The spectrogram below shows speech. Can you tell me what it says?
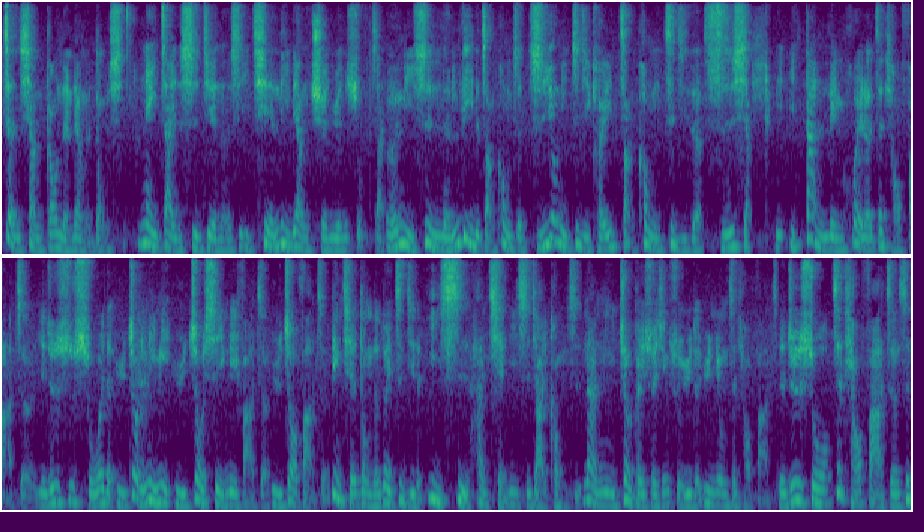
正向高能量的东西。内在的世界呢，是一切力量泉源所在，而你是能力的掌控者，只有你自己可以掌控你自己的思想。你一旦领会了这条法则，也就是。所谓的宇宙的秘密、宇宙吸引力法则、宇宙法则，并且懂得对自己的意识和潜意识加以控制，那你就可以随心所欲的运用这条法则。也就是说，这条法则是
